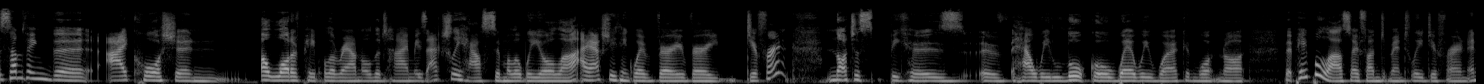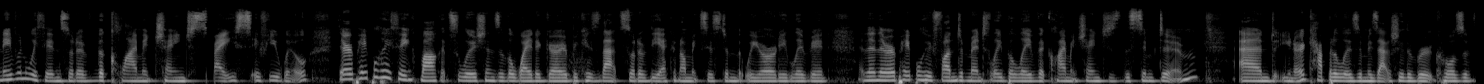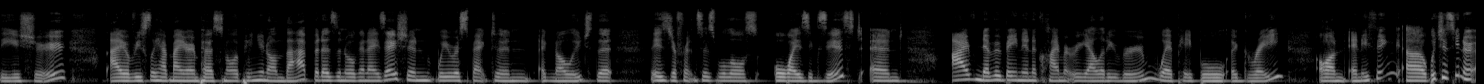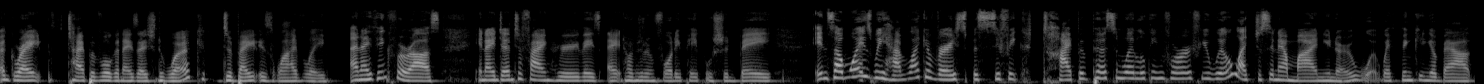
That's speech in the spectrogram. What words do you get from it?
Something that I caution a lot of people around all the time is actually how similar we all are. I actually think we're very, very different, not just because of how we look or where we work and whatnot, but people are so fundamentally different. And even within sort of the climate change space, if you will, there are people who think market solutions are the way to go because that's sort of the economic system that we already live in. And then there are people who fundamentally believe that climate change is the symptom and, you know, capitalism is actually the root cause of the issue. I obviously have my own personal opinion on that, but as an organization, we respect and acknowledge that these differences will always exist. And I've never been in a climate reality room where people agree on anything, uh, which is, you know, a great type of organization to work. Debate is lively. And I think for us, in identifying who these 840 people should be, in some ways we have like a very specific type of person we're looking for, if you will. Like just in our mind, you know, we're thinking about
